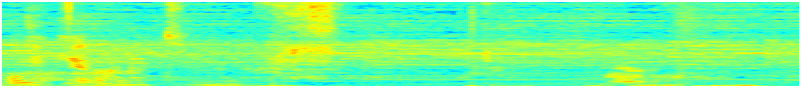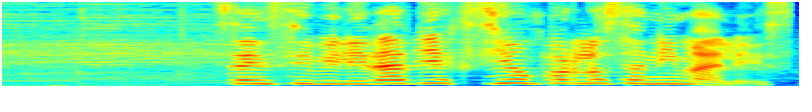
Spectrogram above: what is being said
Uy, qué van aquí. Sensibilidad y acción por los animales.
